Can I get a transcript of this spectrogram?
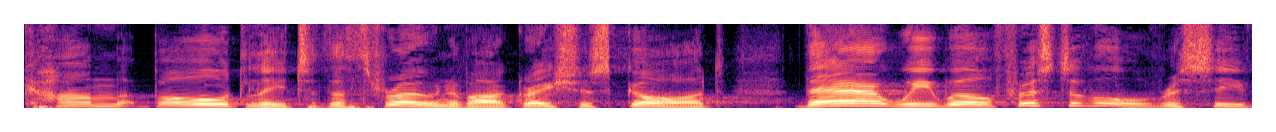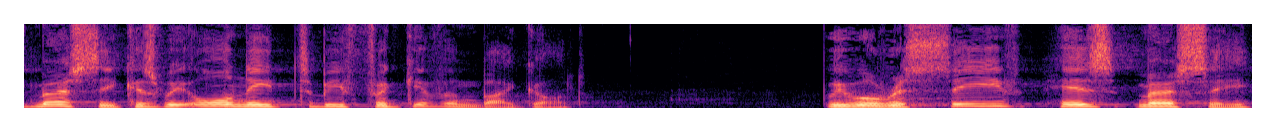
Come boldly to the throne of our gracious God. There we will, first of all, receive mercy because we all need to be forgiven by God we will receive his mercy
